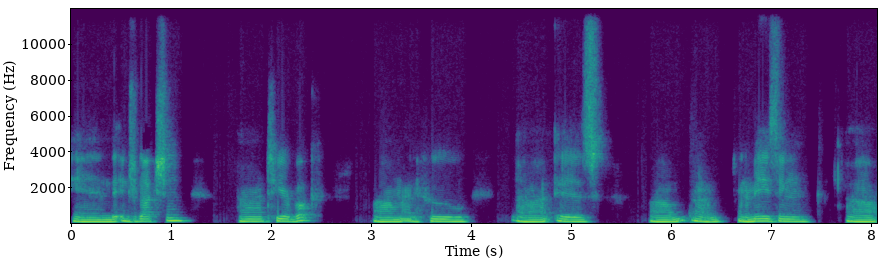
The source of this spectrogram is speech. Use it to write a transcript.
in the introduction uh, to your book, um, and who uh, is um, um, an amazing uh,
